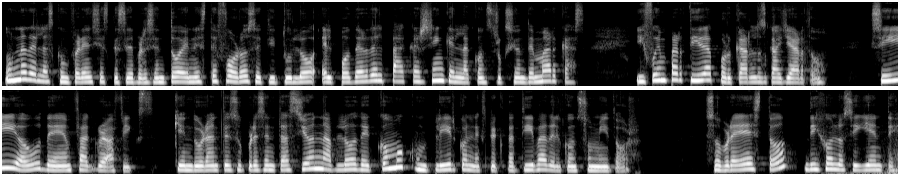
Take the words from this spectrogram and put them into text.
Una de las conferencias que se presentó en este foro se tituló El poder del packaging en la construcción de marcas y fue impartida por Carlos Gallardo, CEO de Enfa Graphics quien durante su presentación habló de cómo cumplir con la expectativa del consumidor. Sobre esto, dijo lo siguiente.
